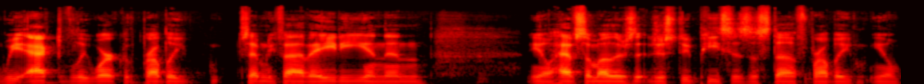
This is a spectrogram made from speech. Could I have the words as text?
we actively work with probably 75, 80, and then you know have some others that just do pieces of stuff. Probably you know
